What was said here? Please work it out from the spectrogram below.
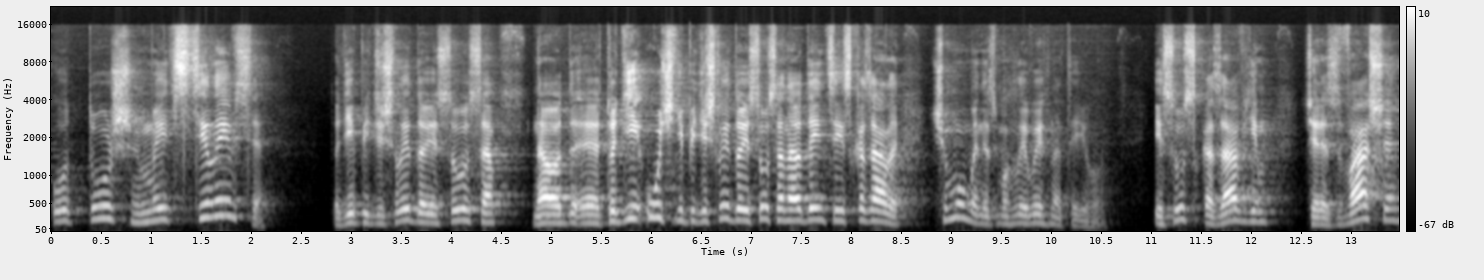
у ту ж мить зцілився. Тоді підійшли до Ісуса на од... е, тоді учні підійшли до Ісуса наодинці і сказали, чому ми не змогли вигнати Його? Ісус сказав їм через ваше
